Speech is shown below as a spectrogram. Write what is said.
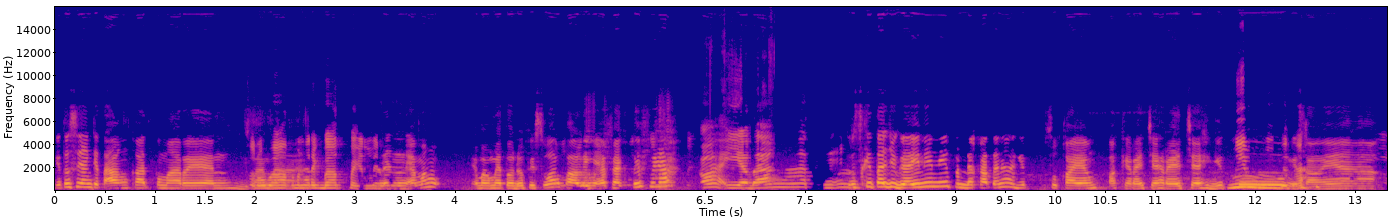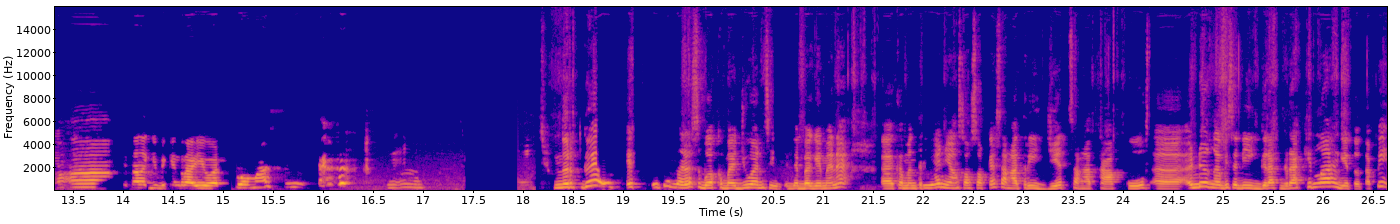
Itu sih yang kita angkat kemarin. Seru banget, menarik banget pengen Dan emang emang metode visual paling efektif ya. Oh iya banget. Terus kita juga ini nih pendekatannya lagi suka yang pakai receh-receh gitu, Mim, gitu. misalnya. Uh -uh, kita lagi bikin rayuan diplomasi. Menurut gue it, itu adalah sebuah kemajuan sih. Bagaimana uh, kementerian yang sosoknya sangat rigid, sangat kaku, uh, udah nggak bisa digerak-gerakin lah gitu. Tapi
